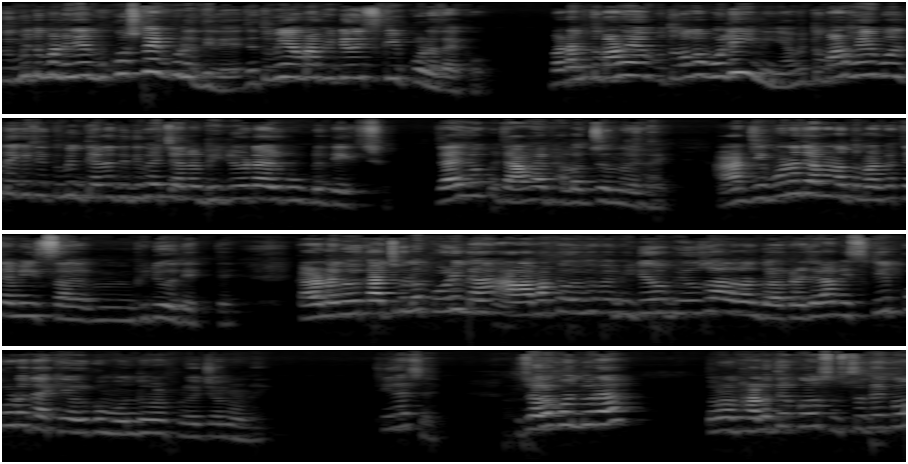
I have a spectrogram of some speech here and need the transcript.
তুমি তোমার নিজের মুখোশটাই খুলে দিলে যে তুমি আমার ভিডিও স্কিপ করে দেখো। বাট আমি তোমার হয়ে তোমাকে বলিনি, আমি তোমার হয়ে বলতে গেছি, তুমি কেন দিদি ভাই চ্যানেল ভিডিওটা এরকম করে দেখছ? যাই হোক, যা হয় ভালোর জন্যই হয়। আর জীবনে যাব না তোমার কাছে আমি ভিডিও দেখতে। কারণ আমি ওই কাজগুলো করি না, আর আমাকে ওইভাবে ভিডিও ভিউজ আনার দরকার যেন আমি স্কিপ করে দেখি, ওরকম বন্ধু আমার প্রয়োজনও নেই। ঠিক আছে? চলো বন্ধুরা, তোমরা ভালো থেকো, সুস্থ থেকো।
